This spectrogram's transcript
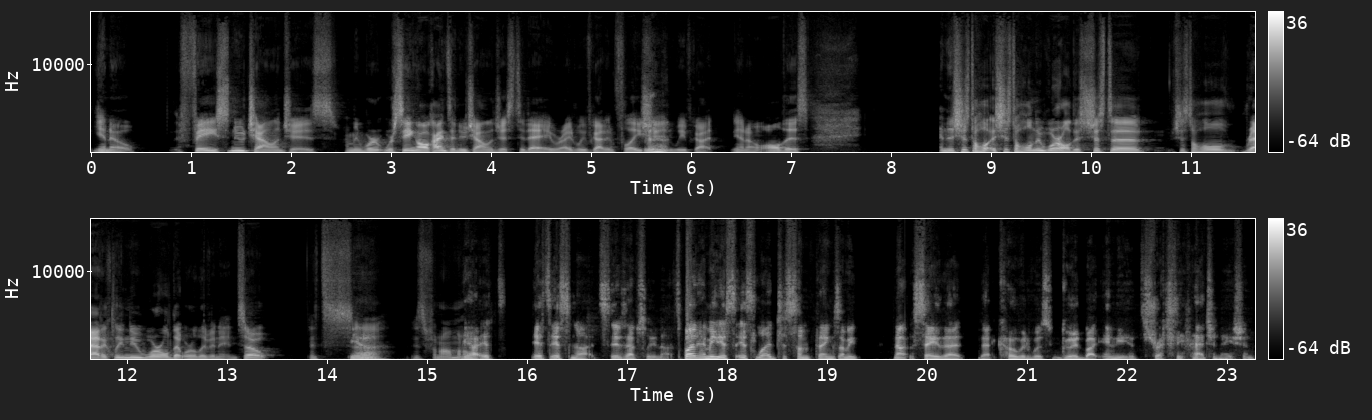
you know, face new challenges. I mean, we're we're seeing all kinds of new challenges today, right? We've got inflation, yeah. we've got you know all this, and it's just a whole it's just a whole new world. It's just a it's just a whole radically new world that we're living in. So it's yeah, uh, it's phenomenal. Yeah, it's it's it's nuts. It's absolutely nuts. But I mean, it's it's led to some things. I mean, not to say that that COVID was good by any stretch of the imagination,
